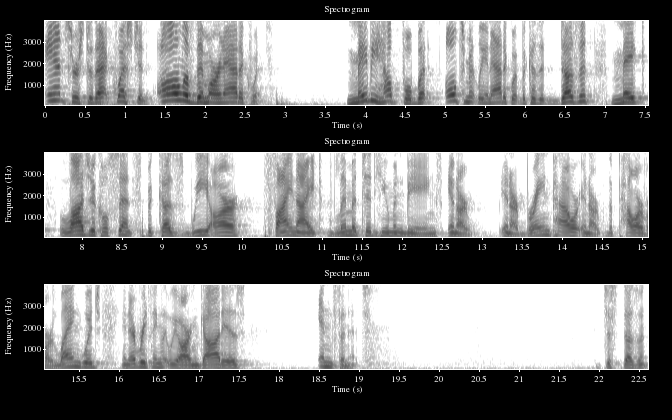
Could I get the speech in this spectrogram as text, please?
answers to that question. All of them are inadequate. Maybe helpful, but ultimately inadequate because it doesn't make logical sense because we are finite, limited human beings in our, in our brain power, in our, the power of our language, in everything that we are, and God is infinite. It just doesn't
